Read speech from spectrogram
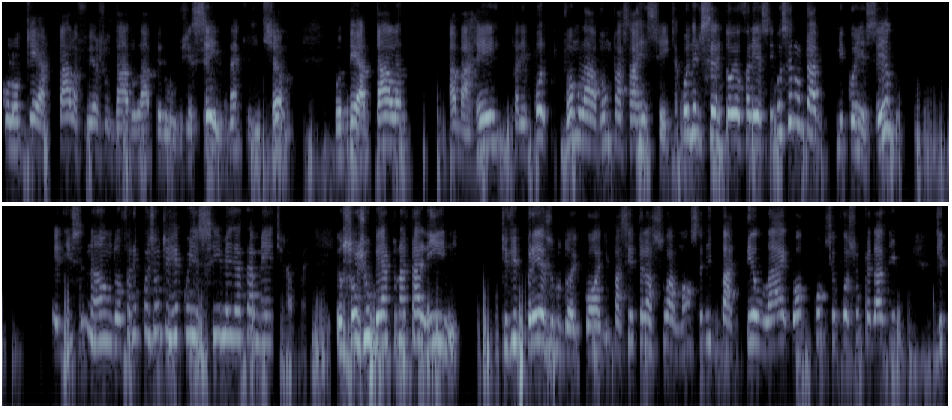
coloquei a tala, fui ajudado lá pelo gesseiro, né, que a gente chama, botei a tala, amarrei, falei, pô, vamos lá, vamos passar a receita. Quando ele sentou, eu falei assim, você não está me conhecendo? Ele disse, não. Eu falei, pois eu te reconheci imediatamente, rapaz. Eu sou Gilberto Natalini. Tive preso no doicode, passei pela sua mão, você me bateu lá igual como se eu fosse um pedaço de, de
